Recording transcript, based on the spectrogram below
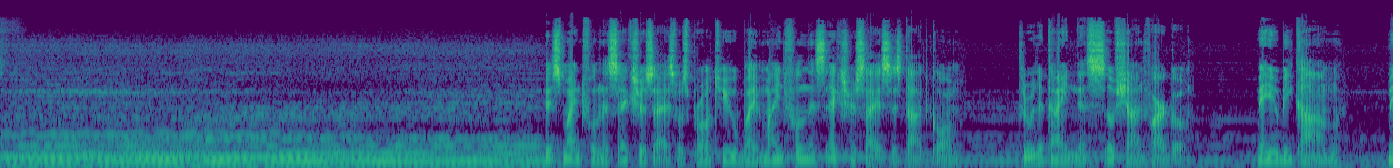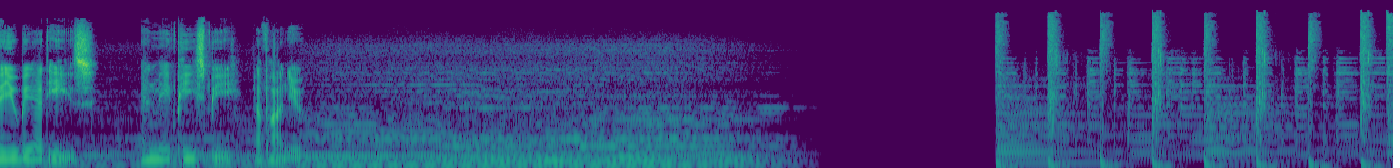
This mindfulness exercise was brought to you by mindfulnessexercises.com through the kindness of Sean Fargo. May you be calm, may you be at ease, and may peace be upon you.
